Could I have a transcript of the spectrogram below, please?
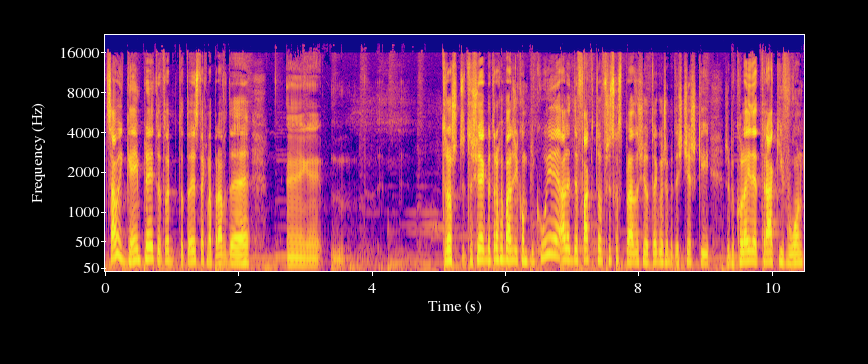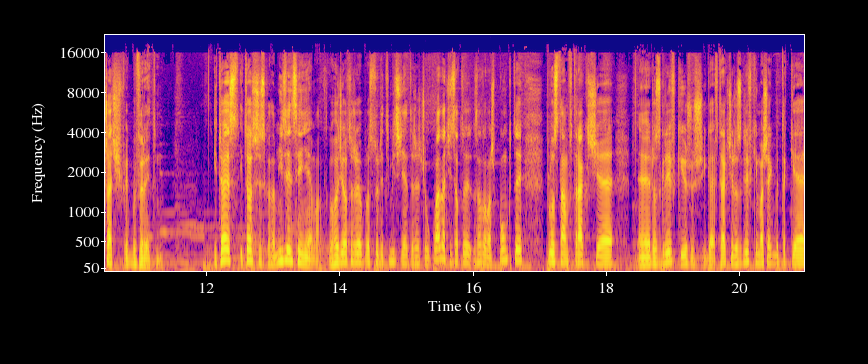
cały gameplay to, to, to jest tak naprawdę yy, trosz, to się jakby trochę bardziej komplikuje, ale de facto wszystko sprawdza się do tego, żeby te ścieżki, żeby kolejne traki włączać jakby w rytm. I to, jest, I to jest wszystko, tam nic więcej nie ma. Tylko chodzi o to, żeby po prostu rytmicznie te rzeczy układać i za to, za to masz punkty, plus tam w trakcie e, rozgrywki, już, już w trakcie rozgrywki masz jakby takie e,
